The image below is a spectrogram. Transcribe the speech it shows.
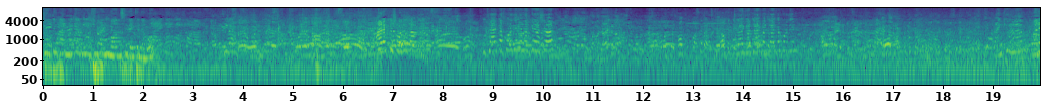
শক্তি পান্নাকে আমি একটুখানি মঞ্চে দেখে নেব। আর একটু সরে জায়গা করে দিন ওনাকে আসার জায়গা করে দিন। মানে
